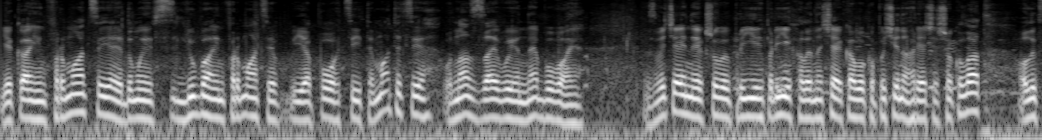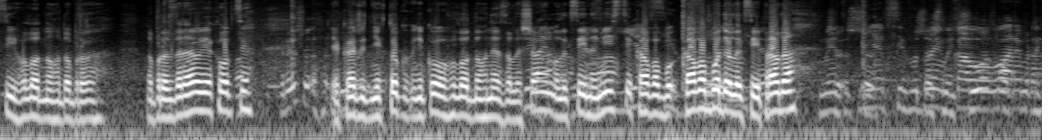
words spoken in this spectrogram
яка інформація. Я думаю, люба інформація по цій тематиці у нас зайвою не буває. Звичайно, якщо ви приїхали на чай, каву, капучино, гарячий шоколад, Олексій голодного доброго, доброго здоров'я, хлопці. Як кажуть, ніхто нікого голодного не залишаємо. Олексій на місці. Кава, бу- кава буде, Олексій, правда? Ми тут я всі годуємо каву варимо, так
